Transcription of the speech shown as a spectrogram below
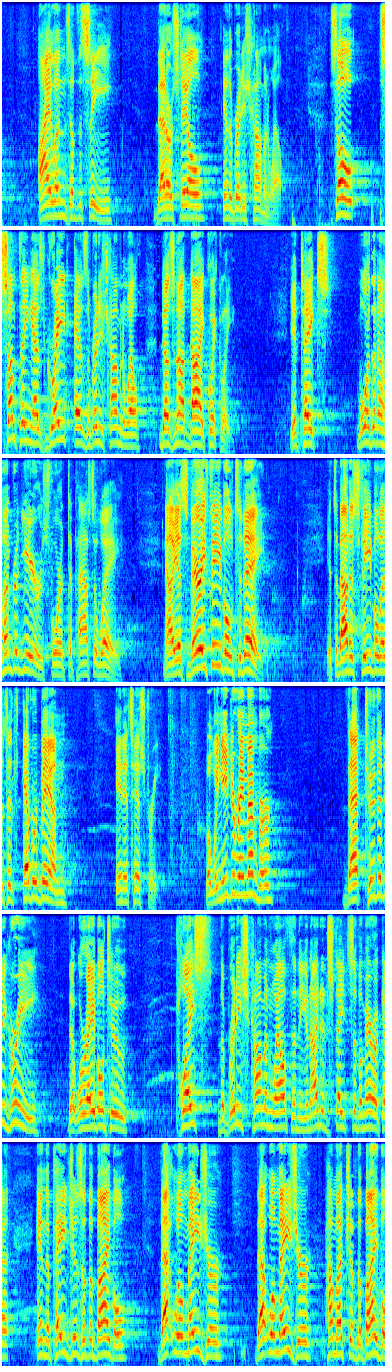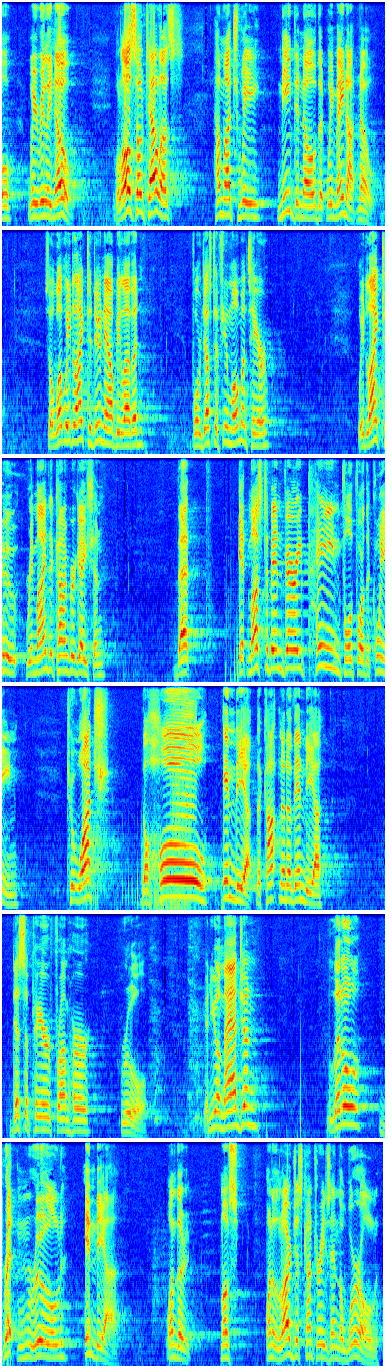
islands of the sea, that are still in the British Commonwealth. So, something as great as the British Commonwealth does not die quickly. It takes more than a hundred years for it to pass away. Now, it's very feeble today. It's about as feeble as it's ever been in its history. But we need to remember that to the degree that we're able to place the British Commonwealth and the United States of America in the pages of the Bible, that will measure that will measure how much of the Bible we really know. It will also tell us how much we need to know that we may not know. So, what we'd like to do now, beloved, for just a few moments here, we'd like to remind the congregation that it must have been very painful for the Queen to watch the whole India, the continent of India, disappear from her rule. Can you imagine? Little Britain ruled India, one of the most, one of the largest countries in the world.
